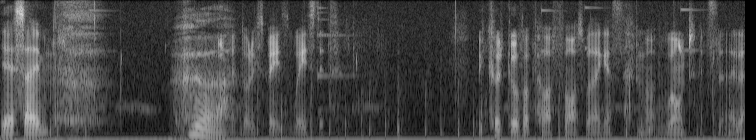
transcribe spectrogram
Yeah, same. Inventory space wasted. We could go for power force, but I guess won't. It's uh,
